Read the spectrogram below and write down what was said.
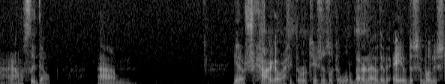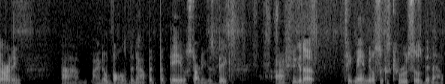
I honestly don't. Um, you know, Chicago, I think the rotation's looking a little better now. They have Ayo Dosunmu starting. Um, I know Ball's been out, but but Ayo starting is big. I'm actually gonna take Miami also because Caruso's been out.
